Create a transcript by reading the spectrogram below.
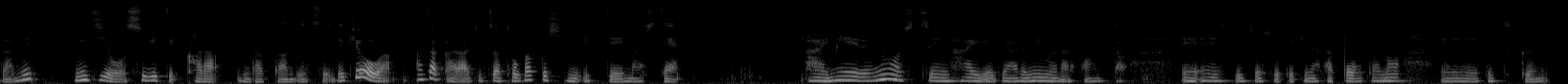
だね2時を過ぎてからだったんです。で今日は朝から実は戸隠に行っていまして、はい、ミエルの出演俳優である三村さんと、えー、演出助手的なサポートの、えー、哲くん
